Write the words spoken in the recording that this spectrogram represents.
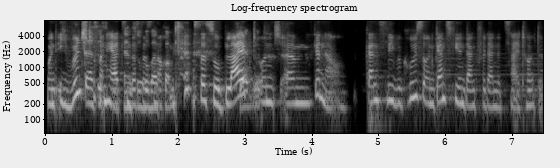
Und ich wünsche dir von Herzen, dass, so das noch, dass das so bleibt. Und ähm, genau, ganz liebe Grüße und ganz vielen Dank für deine Zeit heute.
